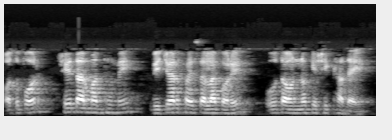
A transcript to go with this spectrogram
অতপর সে তার মাধ্যমে বিচার ফয়সালা করে ও তা অন্যকে শিক্ষা দেয়।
